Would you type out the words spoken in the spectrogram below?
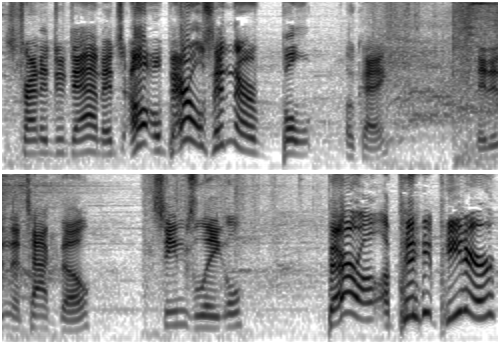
He's trying to do damage. Oh, BeryL's in there. Okay. They didn't attack though. Seems legal. BeryL, uh, Peter.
